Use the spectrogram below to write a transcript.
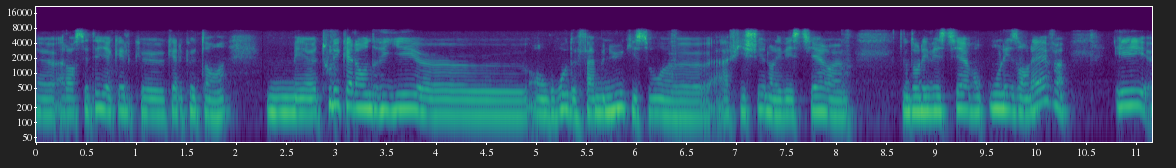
euh, alors c'était il y a quelques, temps, hein, mais euh, tous les calendriers, en gros, de femmes nues qui sont affichés dans les vestiaires, dans les vestiaires, on, les enlève. Et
